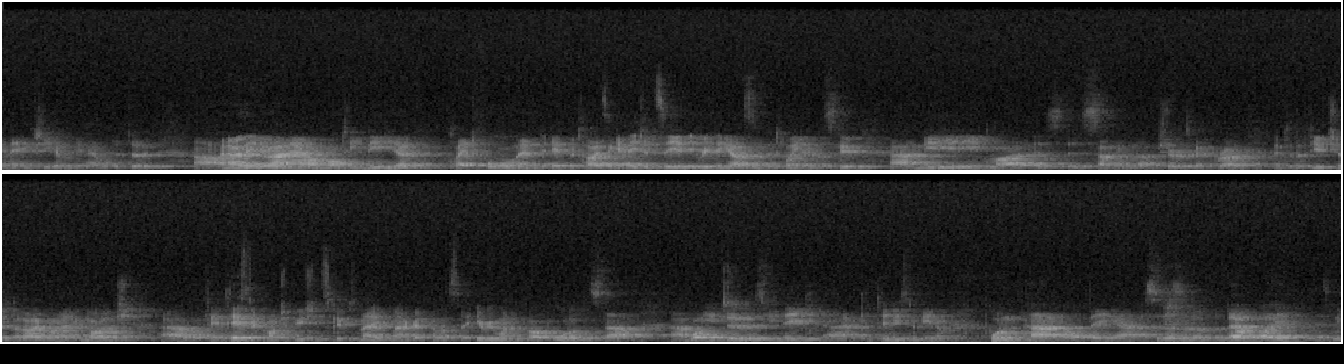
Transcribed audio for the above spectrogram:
and actually haven't been able to do. Uh, I know that you are now a multimedia platform and advertising agency and everything else in between, and the Scoop uh, media empire is, is something that I'm sure is going to grow into the future. But I want to acknowledge uh, fantastic contribution Scoop's made, Margaret Alastair, everyone involved, all of the staff. Uh, what you do is unique, uh, it continues to be an important part of being a citizen of the Beltway, as we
